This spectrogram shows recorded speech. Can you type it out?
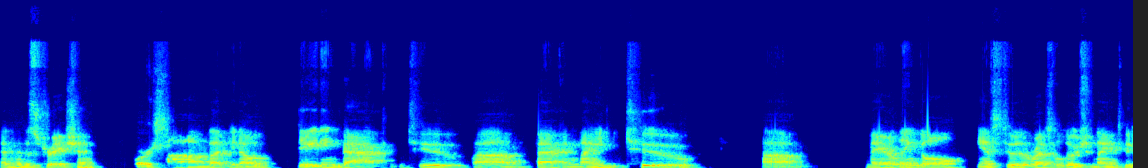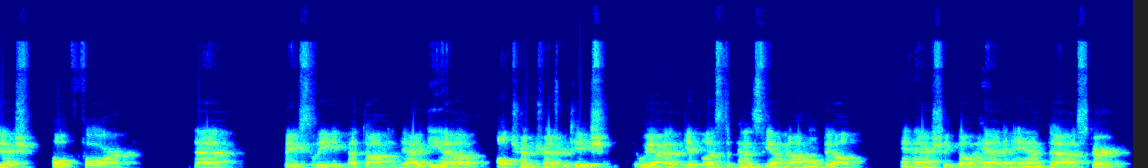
administration. Of course. Um, but, you know, dating back to um, back in 92, um, Mayor Lingle instituted a resolution 92-04 that basically adopted the idea of alternative transportation. We ought to get less dependency on the automobile and actually go ahead and uh, start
